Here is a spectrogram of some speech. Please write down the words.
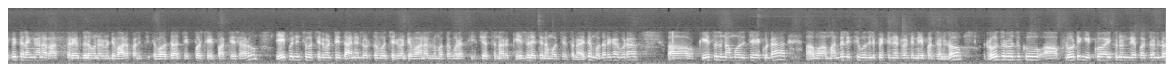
ఏపీ తెలంగాణ రాష్ట్ర సరిహద్దులో ఉన్నటువంటి వాడపల్లి వద్ద చెక్ పోస్ట్ ఏర్పాటు చేశారు. ఏపీ నుంచి వచ్చేటువంటి ధాన్యం లోటుతో వచ్చేటువంటి వాహనాలను మొత్తం కూడా సీజ్ చేస్తున్నారు. కేసులు అయితే నమోదు చేస్తున్నారు. అయితే మొదటగా కూడా కేసులు నమోదు చేయకుండా మందలిచ్చి వదిలిపెట్టినటువంటి నేపథ్యంలో రోజు రోజుకు ఆ, ఫ్లోటింగ్ ఎక్కువ అవుతున్న నేపథ్యంలో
